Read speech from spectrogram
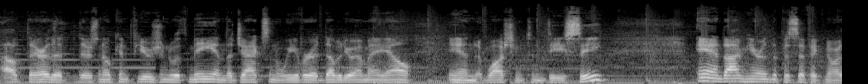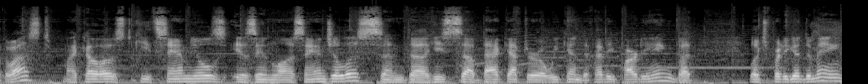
out there, that there's no confusion with me and the Jackson Weaver at WMAL in Washington D.C. And I'm here in the Pacific Northwest. My co host Keith Samuels is in Los Angeles, and uh, he's uh, back after a weekend of heavy partying, but looks pretty good to me.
